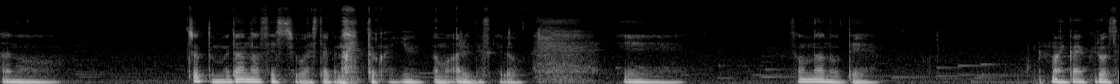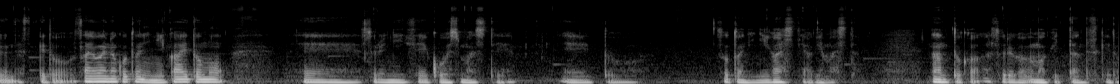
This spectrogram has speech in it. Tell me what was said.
あのちょっと無駄な摂取はしたくないとかいうのもあるんですけど、えー、そんなので毎回苦労するんですけど幸いなことに2回とも、えー、それに成功しましてえっ、と外に逃がしてあげました。なんとかそれがうまくいったんですけど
